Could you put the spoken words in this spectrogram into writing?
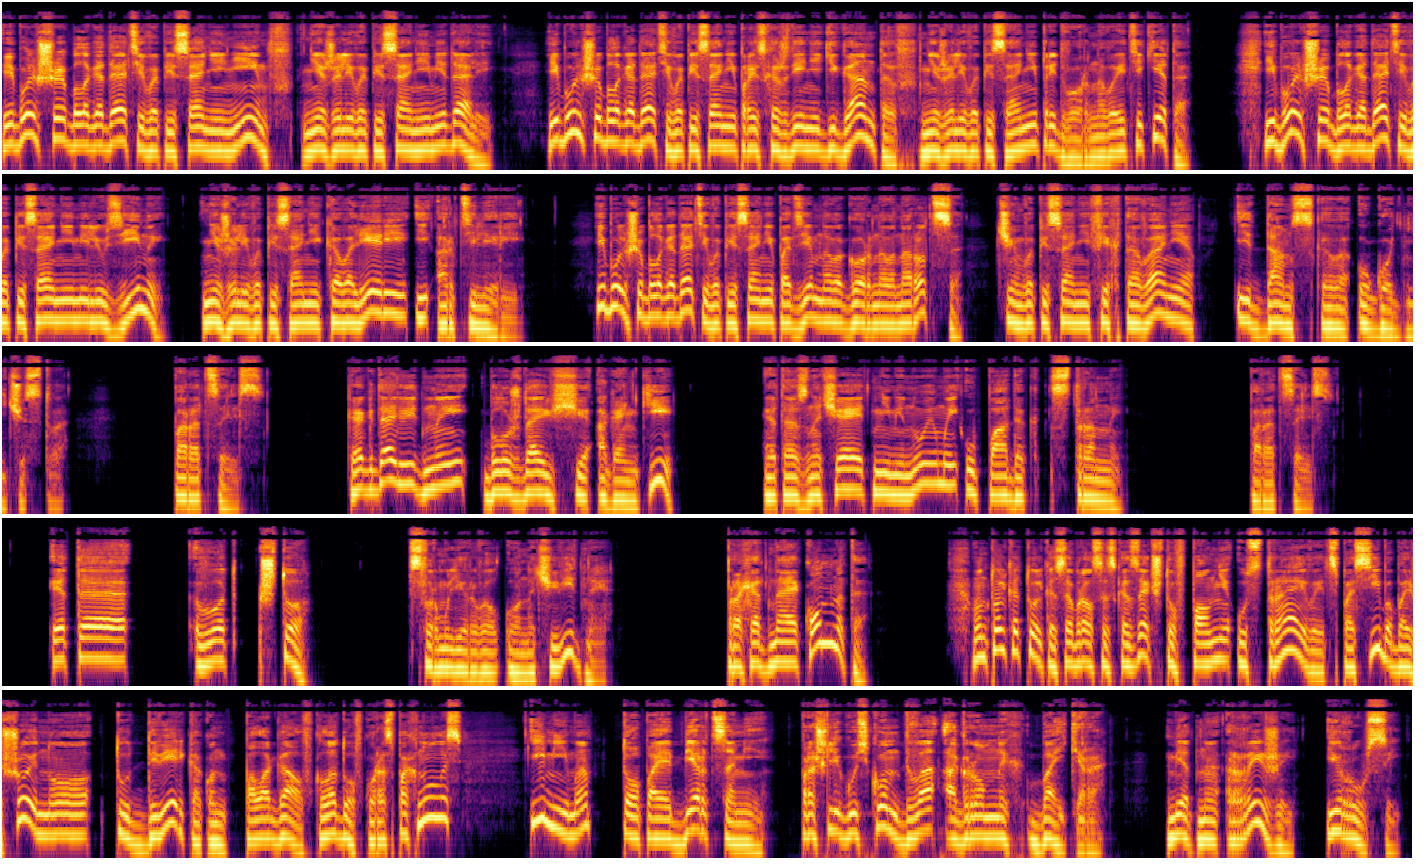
И больше благодати в описании нимф, нежели в описании медалей, и больше благодати в описании происхождения гигантов, нежели в описании придворного этикета, и больше благодати в описании мелюзины, нежели в описании кавалерии и артиллерии, и больше благодати в описании подземного горного народца, чем в описании фехтования и дамского угодничества. Парацельс. Когда видны блуждающие огоньки, это означает неминуемый упадок страны. Парацельс. Это вот что? Сформулировал он очевидное. Проходная комната? Он только-только собрался сказать, что вполне устраивает, спасибо большое, но тут дверь, как он полагал, в кладовку распахнулась, и мимо, топая берцами, прошли гуськом два огромных байкера, медно-рыжий и русый,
